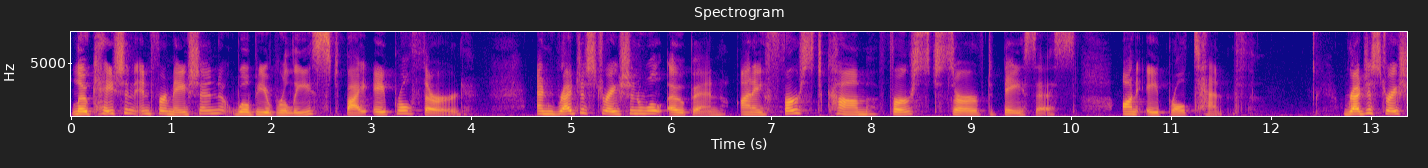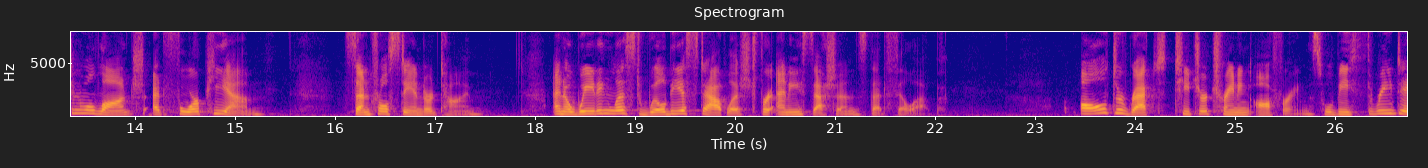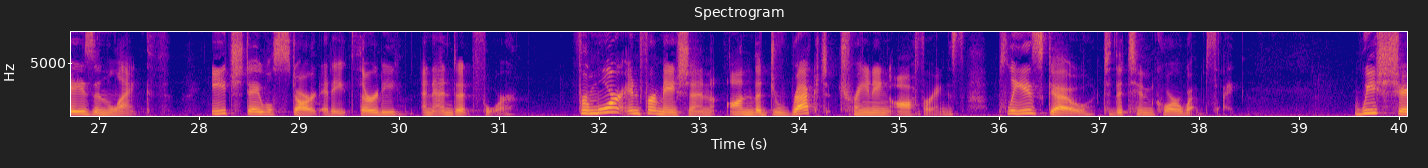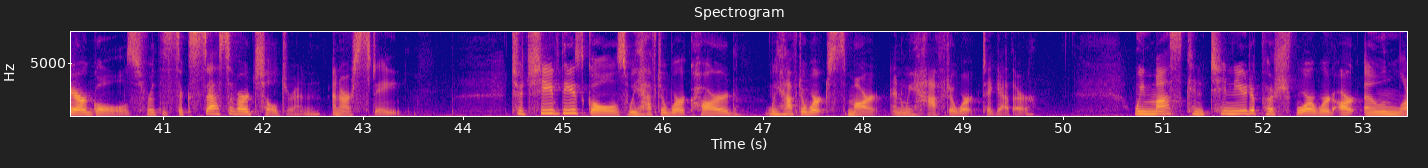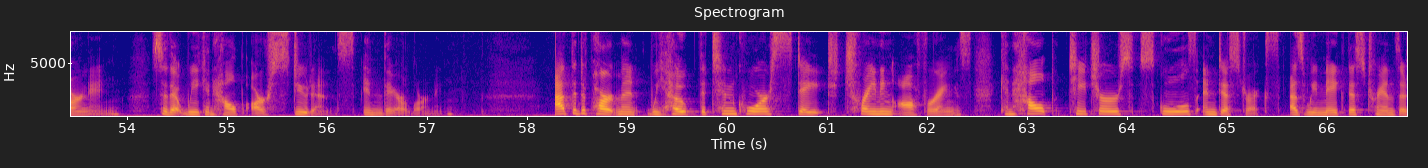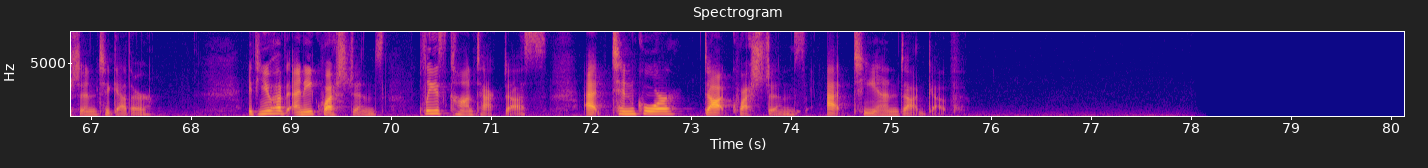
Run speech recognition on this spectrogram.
Location information will be released by April 3rd, and registration will open on a first come, first served basis on April 10th. Registration will launch at 4 p.m. Central Standard Time, and a waiting list will be established for any sessions that fill up. All direct teacher training offerings will be three days in length. Each day will start at 8.30 and end at 4. For more information on the direct training offerings, please go to the TNCore website. We share goals for the success of our children and our state. To achieve these goals, we have to work hard, we have to work smart, and we have to work together we must continue to push forward our own learning so that we can help our students in their learning. At the department, we hope the TNCore state training offerings can help teachers, schools, and districts as we make this transition together. If you have any questions, please contact us at tncore.questions at tn.gov.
